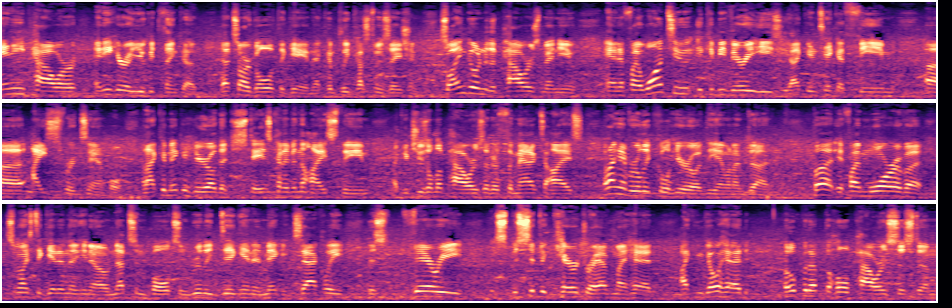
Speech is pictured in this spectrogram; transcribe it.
any power, any hero you could think of. That's our goal with the game, that complete customization. So I can go into the powers menu, and if I want to, it can be very easy. I can take a theme, uh, ice for example, and I can make a hero that stays kind of in the ice theme. I can choose all the powers that are thematic to ice, and I can have a really cool hero at the end when I'm done. But if I'm more of a someone likes to get in the you know nuts and bolts and really dig in and make exactly this very specific character I have in my head, I can go ahead, open up the whole power system,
